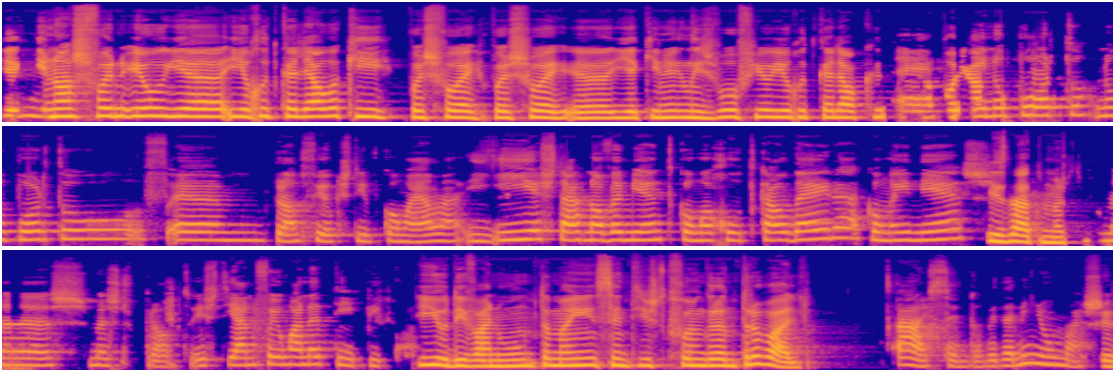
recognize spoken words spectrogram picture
e aqui nós foi eu e a, e a Ruth Calhau aqui, pois foi, pois foi. eh, E aqui em Lisboa fui eu e a Ruth Calhau que É, apoiaram. e no Porto, no Porto, f- ehm, pronto, fui eu que estive com ela e ia estar novamente com a Ruth Caldeira, com a Inês, Exato, mas mas, mas pronto, este ano foi um ano atípico. e o Divine Womb também sentiste que foi um grande trabalho. Ai, sem dúvida nenhuma, Eu,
